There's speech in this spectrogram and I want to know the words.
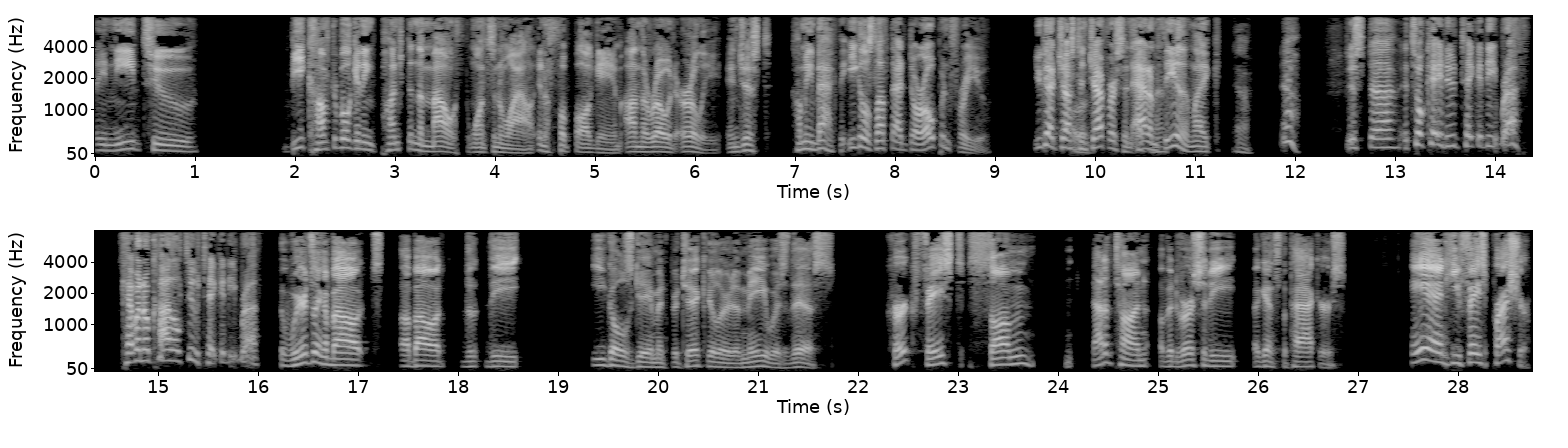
they need to be comfortable getting punched in the mouth once in a while in a football game on the road early and just coming back. The Eagles left that door open for you. You got Justin oh, Jefferson, Adam man. Thielen, like, yeah, yeah, just uh, it's okay, dude. Take a deep breath. Kevin O'Connell too. Take a deep breath. The weird thing about about the the Eagles game in particular to me was this: Kirk faced some, not a ton, of adversity against the Packers, and he faced pressure.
